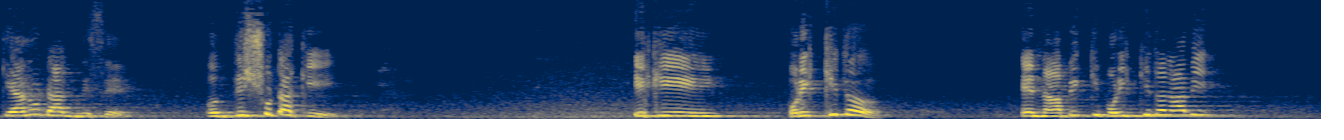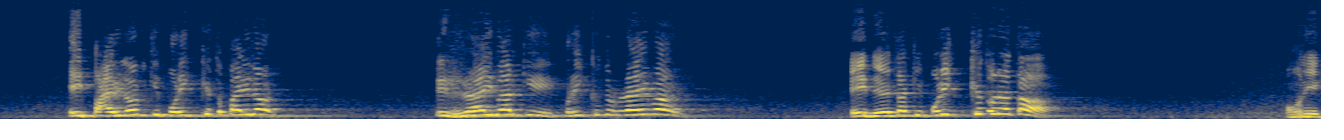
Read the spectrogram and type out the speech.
কেন ডাক দিছে? উদ্দেশ্যটা কি? এ কি পরীক্ষিত? এ নাবিক কি পরীক্ষিত নাবিক? এই পাইলট কি পরীক্ষিত পাইলট? এই ড্রাইভার কি? পরীক্ষিত ড্রাইভার? এই নেতা কি পরীক্ষিত নেতা? অনেক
